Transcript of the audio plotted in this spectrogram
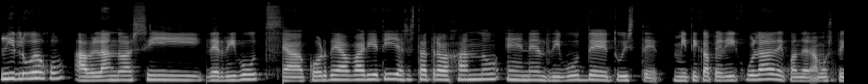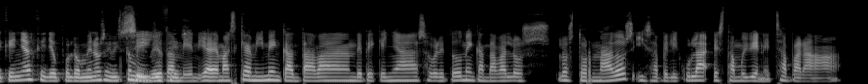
Y luego, hablando así de reboots, acorde a Variety ya se está trabajando en el reboot de Twisted, mítica película de cuando éramos pequeñas que yo por lo menos he visto Sí, mil yo veces. también. Y además que a mí me encantaban de pequeña, sobre todo me encantaban los, los tornados y esa película está muy bien hecha para,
